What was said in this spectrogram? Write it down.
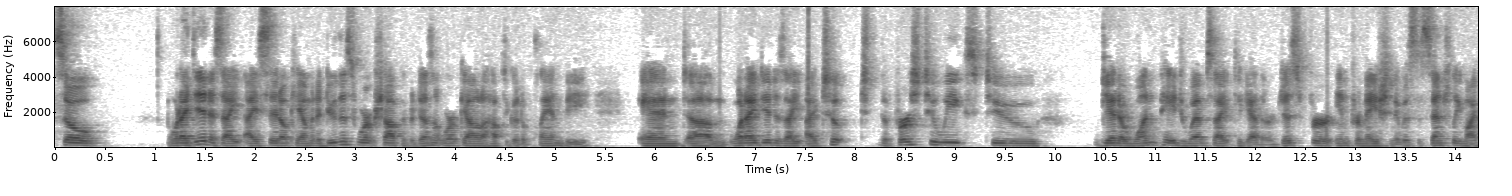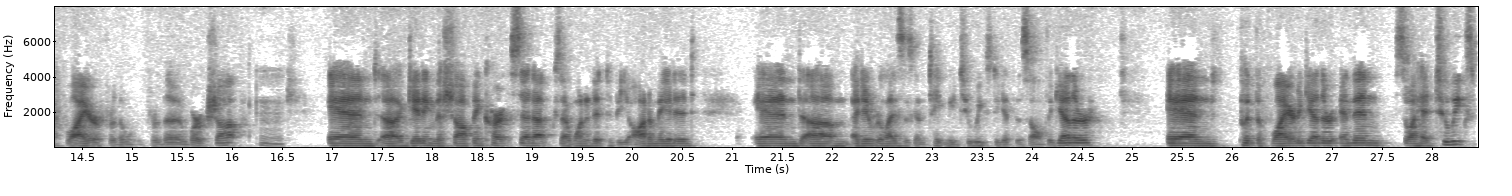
so what I did is I, I said, okay, I'm going to do this workshop. If it doesn't work out, I'll have to go to Plan B. And um, what I did is I, I took the first two weeks to get a one-page website together just for information. It was essentially my flyer for the for the workshop, Mm. and uh, getting the shopping cart set up because I wanted it to be automated. And um, I didn't realize it was going to take me two weeks to get this all together, and put the flyer together. And then so I had two weeks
